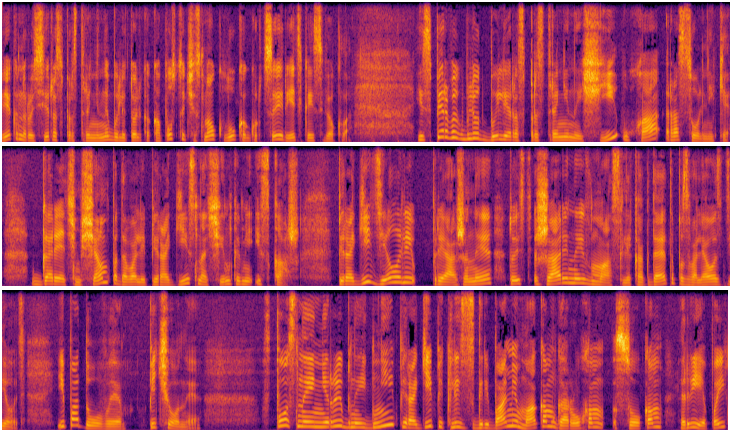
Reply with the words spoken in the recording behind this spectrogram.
века на Руси распространены были только капуста, чеснок, лук, огурцы, редька и свекла. Из первых блюд были распространены щи, уха, рассольники. К горячим щам подавали пироги с начинками из каш. Пироги делали пряженые, то есть жареные в масле, когда это позволяло сделать, и подовые, печеные. В постные нерыбные дни пироги пеклись с грибами, маком, горохом, соком, репой,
